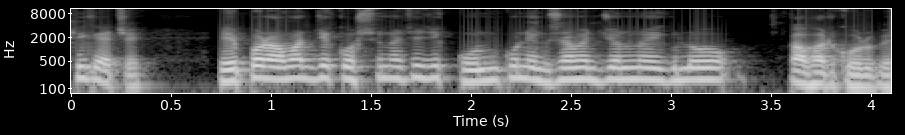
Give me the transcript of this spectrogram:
ঠিক আছে? এরপর আমার যে কোশ্চেন আছে যে কোন কোন এক্সামের জন্য এগুলো কভার করবে?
